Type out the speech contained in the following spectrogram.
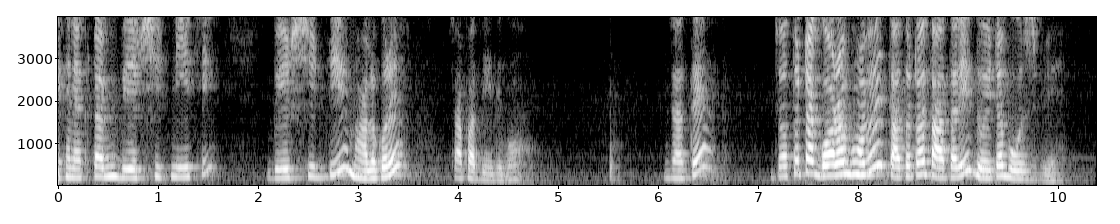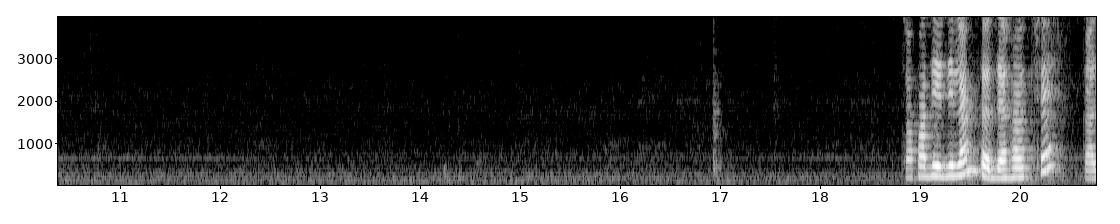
এখানে একটা আমি বেডশিট নিয়েছি। বেডশিট দিয়ে ভালো করে চাপা দিয়ে দিব। যাতে যতটা গরম হবে ততটা তাড়াতাড়ি দইটা বসবে। চাপা দিয়ে দিলাম, তো দেখা হচ্ছে কাল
